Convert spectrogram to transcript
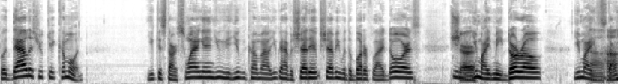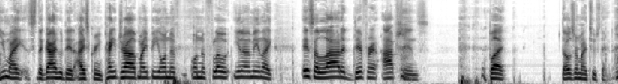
But Dallas, you can come on. You could start swanging. You you can come out. You could have a Chevy, Chevy with the butterfly doors. You Sure. Might, you might meet Duro. You might Uh-huh. start, you might the guy who did ice cream paint job might be on the on the float. You know what I mean? Like it's a lot of different options. but those are my two standards.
